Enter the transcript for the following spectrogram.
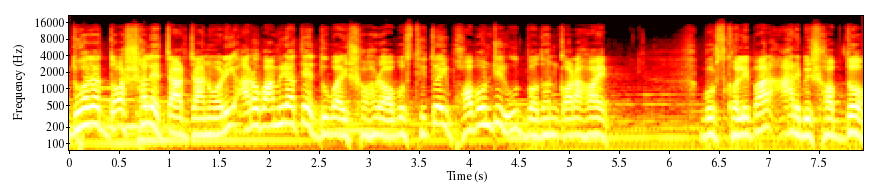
দু হাজার দশ সালে চার জানুয়ারি আরব আমিরাতে দুবাই শহরে অবস্থিত এই ভবনটির উদ্বোধন করা হয়। বুর্স খলিফার আরবি শব্দ।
